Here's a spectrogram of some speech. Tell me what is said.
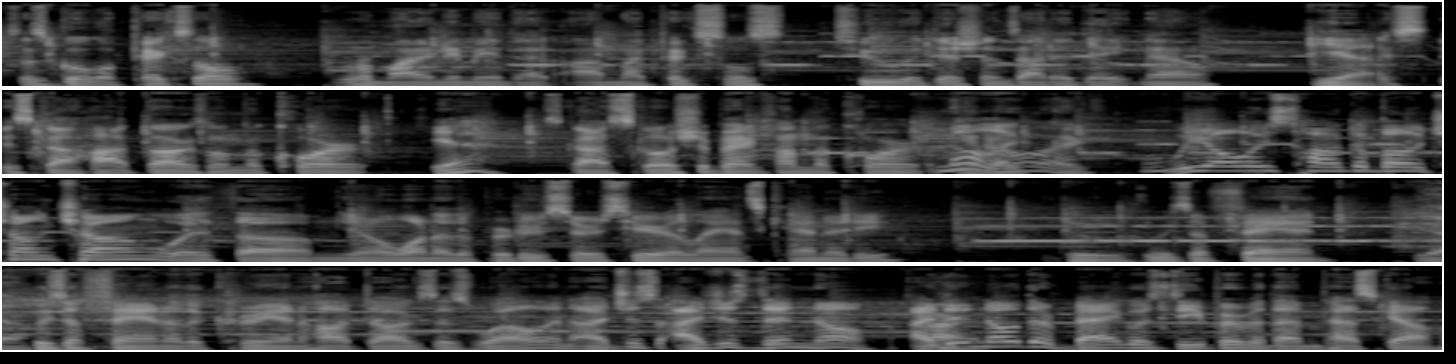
It says Google Pixel, reminding me that on my Pixel's two editions out of date now. yeah, It's, it's got hot dogs on the court. yeah. It's got Scotiabank on the court. No, you know, like, we always talk about Chung Chung with um, you know, one of the producers here, Lance Kennedy, who who's a fan, yeah. who's a fan of the Korean hot dogs as well. And I just I just didn't know. I All didn't right. know their bag was deeper than Pascal.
